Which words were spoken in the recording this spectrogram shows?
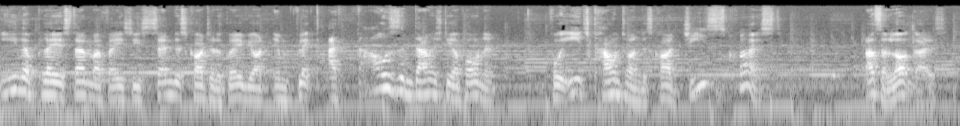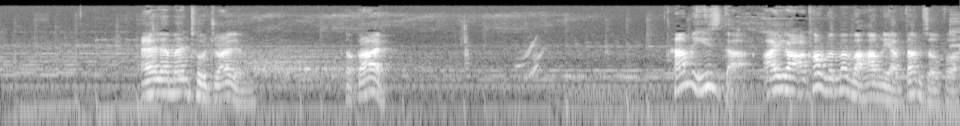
either player's standby phase, you send this card to the graveyard, inflict a thousand damage to the opponent for each counter on this card. Jesus Christ. That's a lot, guys. Elemental Dragon. Not bad. How many is that? I I can't remember how many I've done so far.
